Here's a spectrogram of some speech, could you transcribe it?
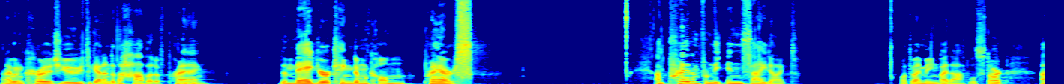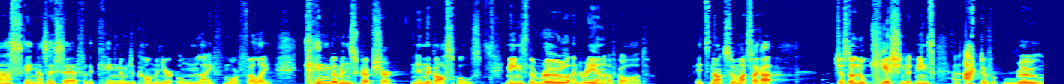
And I would encourage you to get into the habit of praying the May Your Kingdom Come prayers. And pray them from the inside out. What do I mean by that? We'll start asking, as I said, for the kingdom to come in your own life more fully. Kingdom in Scripture and in the Gospels means the rule and reign of God. It's not so much like a just a location, it means an active rule.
